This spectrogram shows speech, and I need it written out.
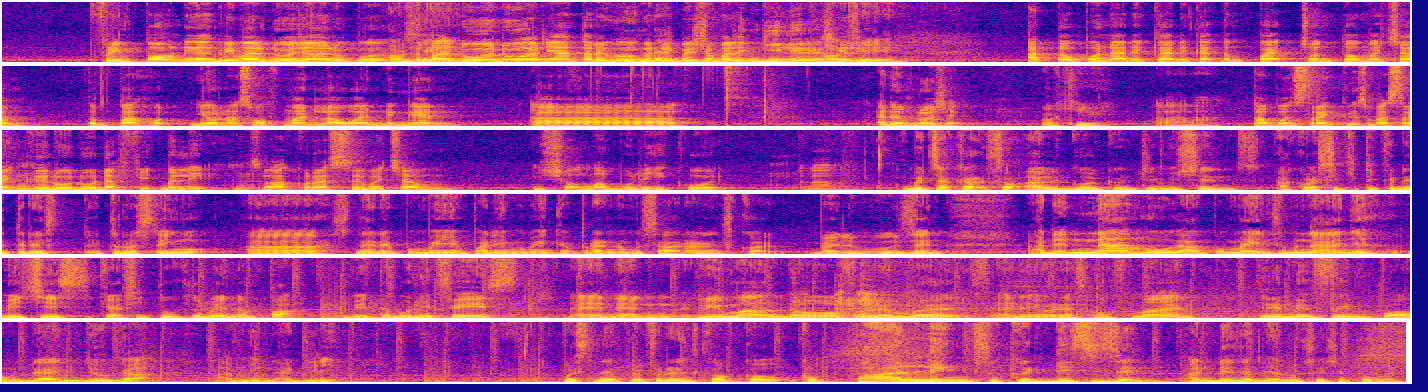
Frimpong dengan Grimaldo jangan lupa. Okey. Sebab dua-dua ni antara Wingback. contribution paling gila sekali. Okey. Ataupun adakah dekat tempat contoh macam tempat Jonas Hoffman lawan dengan uh, Adam Vlojek. Okey. Uh, ataupun striker sebab striker hmm. dua-dua dah fit balik. So aku rasa macam insya-Allah boleh ikut. Uh, Bercakap soal goal contributions, aku rasa kita kena terus terus tengok uh, senarai pemain yang paling memainkan peranan besar dalam skuad Bayer Leverkusen. Ada enam orang pemain sebenarnya which is kat situ kita boleh nampak Victor Boniface and then Grimaldo, Florian Wirtz and then Jonas Hoffman, Jeremy Frimpong dan juga Amin Adli. Personal preference kau, kau, kau paling suka this season under Xabi Alonso siapa man?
